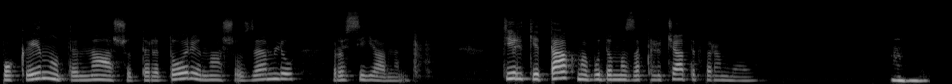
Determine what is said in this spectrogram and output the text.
покинути нашу територію, нашу землю росіянам. Тільки так ми будемо заключати перемову. Мгм.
